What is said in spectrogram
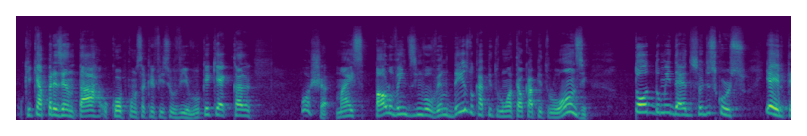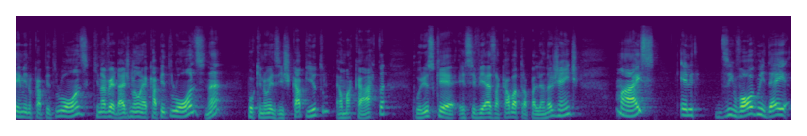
o que, é apresentar o corpo como sacrifício vivo, o que, que é. Poxa, mas Paulo vem desenvolvendo desde o capítulo 1 até o capítulo 11 toda uma ideia do seu discurso. E aí ele termina o capítulo 11, que na verdade não é capítulo 11, né? Porque não existe capítulo, é uma carta, por isso que esse viés acaba atrapalhando a gente, mas ele desenvolve uma ideia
